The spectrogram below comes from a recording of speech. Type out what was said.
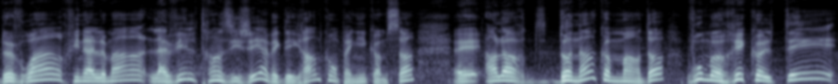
de voir finalement la ville transiger avec des grandes compagnies comme ça? En leur donnant comme mandat, vous me récoltez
